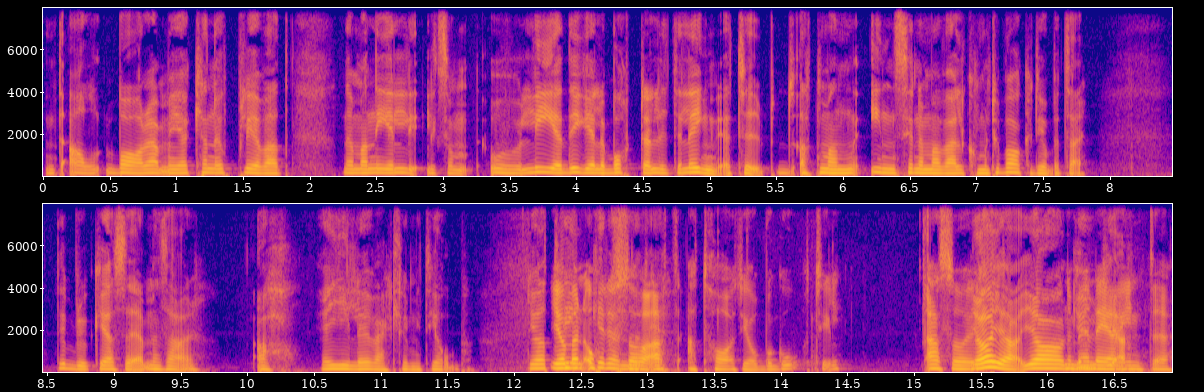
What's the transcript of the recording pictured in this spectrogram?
inte all, bara, men jag kan uppleva att när man är li- liksom, ledig eller borta lite längre, typ, att man inser när man väl kommer tillbaka till jobbet så här. Det brukar jag säga, men så här, ah, jag gillar ju verkligen mitt jobb. Jag Ja, men också att, att ha ett jobb att gå till. Alltså, Ja, ja, ja, gud, menar jag ja. inte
